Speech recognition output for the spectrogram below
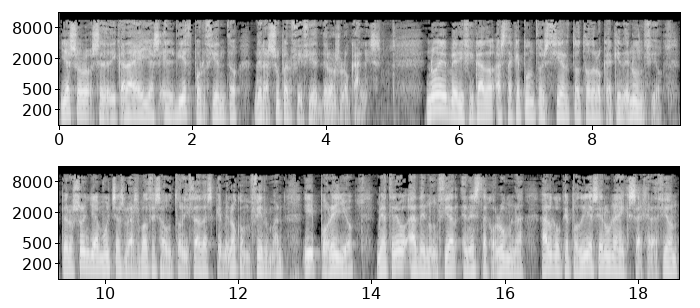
ya solo se dedicará a ellas el 10% de la superficie de los locales. No he verificado hasta qué punto es cierto todo lo que aquí denuncio, pero son ya muchas las voces autorizadas que me lo confirman y, por ello, me atrevo a denunciar en esta columna algo que podría ser una exageración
